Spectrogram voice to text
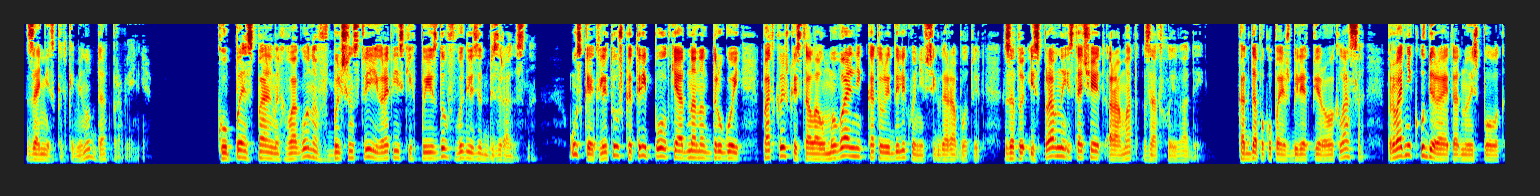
за несколько минут до отправления. Купе спальных вагонов в большинстве европейских поездов выглядят безрадостно. Узкая клетушка, три полки одна над другой, под крышкой стола умывальник, который далеко не всегда работает, зато исправно источает аромат затхлой воды. Когда покупаешь билет первого класса, проводник убирает одну из полок,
